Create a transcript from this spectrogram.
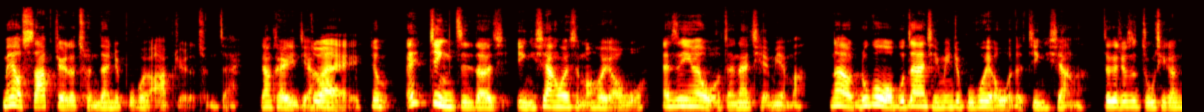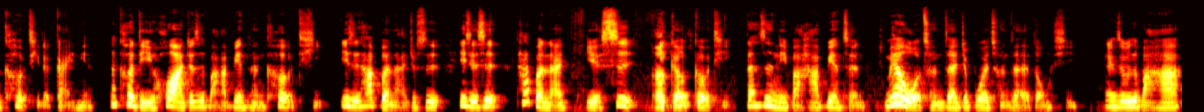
没有 subject 的存在就不会有 object 的存在，这样可以理解吗？对，就哎，镜子的影像为什么会有我？那是因为我站在前面嘛。那如果我不站在前面，就不会有我的镜像了。这个就是主体跟客体的概念。那客体化就是把它变成客体，意思它本来就是，意思是它本来也是一个个体，但是你把它变成没有我存在就不会存在的东西。你是不是把它？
